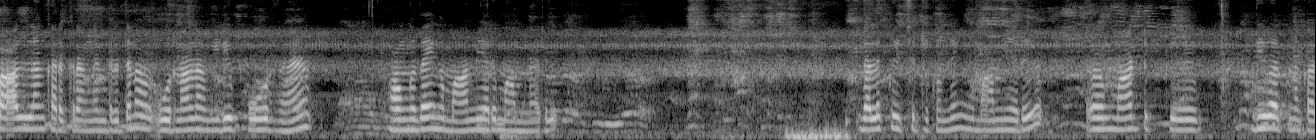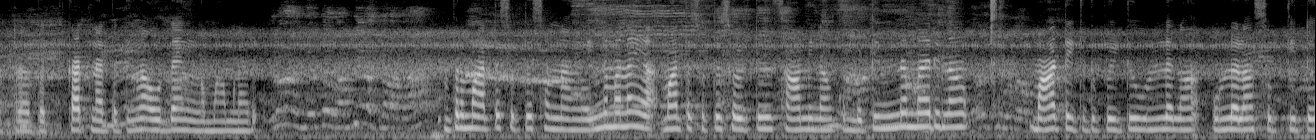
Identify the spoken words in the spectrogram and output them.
பால்லாம் கறக்குறாங்கன்றத நான் ஒரு நாள் நான் வீடியோ போடுறேன். அவங்க தான் எங்கள் மாமியார் மாமனார். விளக்கு வச்சிட்ருக்கோம் தான் எங்கள் மாமியார். மாட்டுக்கு தீபார்த்தனை காட்டுற பத் காட்டினார் பார்த்தீங்களா அவர் தான் எங்கள் மாமனார். அப்புறம் மாட்டை சுற்ற சொன்னாங்க. இந்த மாதிரிலாம் மாட்டை சுற்ற சொல்லிட்டு சாமிலாம் கும்பிட்டு இந்த மாதிரிலாம் மாட்டை இட்டுட்டு போயிட்டு உள்ளெலாம் உள்ளெலாம் சுற்றிட்டு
